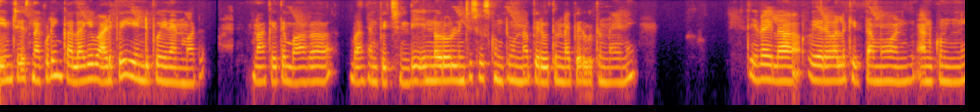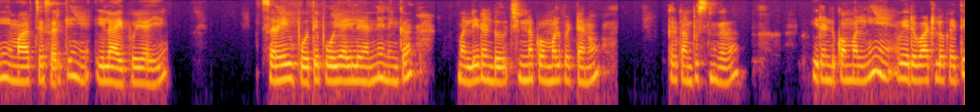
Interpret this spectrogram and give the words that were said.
ఏం చేసినా కూడా ఇంకా అలాగే వాడిపోయి ఎండిపోయినాయి అనమాట నాకైతే బాగా బాధ అనిపించింది. ఎన్నో రోజుల నుంచి చూసుకుంటూ ఉన్నా పెరుగుతున్నాయి పెరుగుతున్నాయని. తీరా ఇలా వేరే వాళ్ళకి ఇద్దాము అని అనుకుని మార్చేసరికి ఇలా అయిపోయాయి. సరే ఇవి పోతే పోయాయిలే అని నేను ఇంకా మళ్ళీ రెండు చిన్న కొమ్మలు పెట్టాను. ఇక్కడ కనిపిస్తుంది కదా. ఈ రెండు కొమ్మల్ని వేరే వాటిలోకి అయితే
